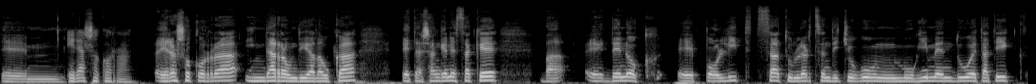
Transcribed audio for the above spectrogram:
em, erasokorra. Erasokorra indarra handia dauka eta esan genezake ba, e, denok e, politzat ulertzen ditugun mugimenduetatik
